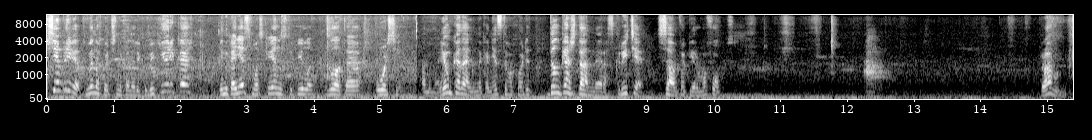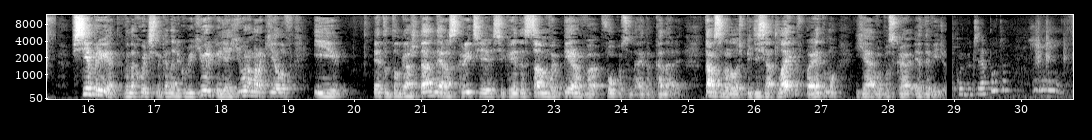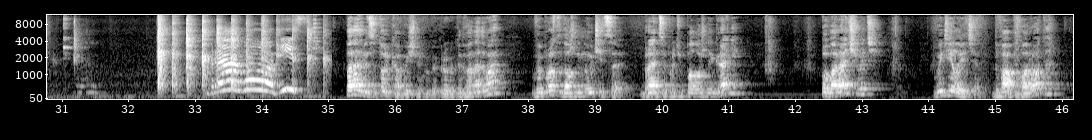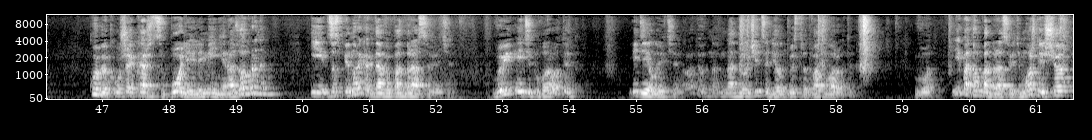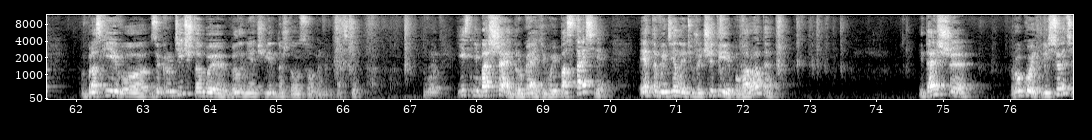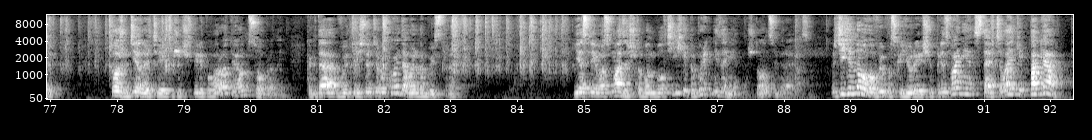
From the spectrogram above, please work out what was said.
Всем привет! Вы находитесь на канале Кубик Юрика. И наконец в Москве наступила золотая осень. А на моем канале наконец-то выходит долгожданное раскрытие самого первого фокуса. Браво! Всем привет! Вы находитесь на канале Кубик Юрика, я Юра Маркелов, и это долгожданное раскрытие секрета самого первого фокуса на этом канале. Там собралось 50 лайков, поэтому я выпускаю это видео. Кубик запутан. Браво! Бис! Понадобится только обычный кубик Рубика 2 на 2. Вы просто должны научиться брать за противоположные грани, поворачивать. Вы делаете два поворота. Кубик уже кажется более или менее разобранным. И за спиной, когда вы подбрасываете, вы эти повороты и делаете. Надо научиться делать быстро два поворота. Вот. И потом подбрасываете. Можно еще в броске его закрутить, чтобы было не очевидно, что он собран в броске. Вот. Есть небольшая другая его ипостасия. Это вы делаете уже 4 поворота. И дальше рукой трясете. Тоже делаете эти же 4 поворота, и он собранный. Когда вы трясете рукой довольно быстро, если его смазать, чтобы он был тихий, то будет незаметно, что он собирается. Ждите нового выпуска Юра ищет призвание, ставьте лайки, пока!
